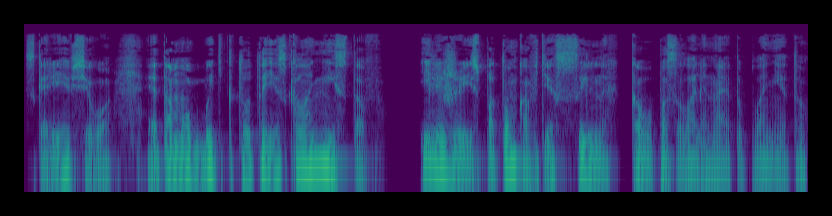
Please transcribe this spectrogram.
Скорее всего, это мог быть кто-то из колонистов, или же из потомков тех ссыльных, кого посылали на эту планету.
